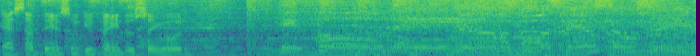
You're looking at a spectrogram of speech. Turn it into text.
essa bênção que vem do Senhor. derrama as tuas bênçãos, Senhor.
